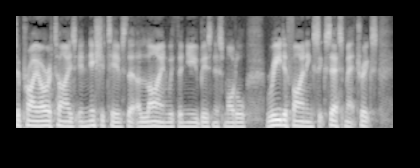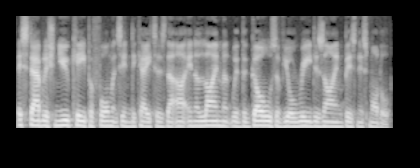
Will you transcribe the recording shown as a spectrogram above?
to prioritize initiatives that align with the new business model, redefining success metrics, establish new key performance indicators that are in alignment with the goals of your redesigned business model,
